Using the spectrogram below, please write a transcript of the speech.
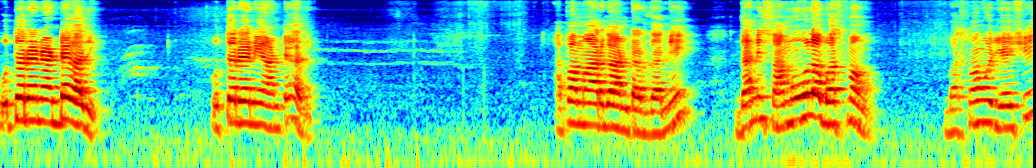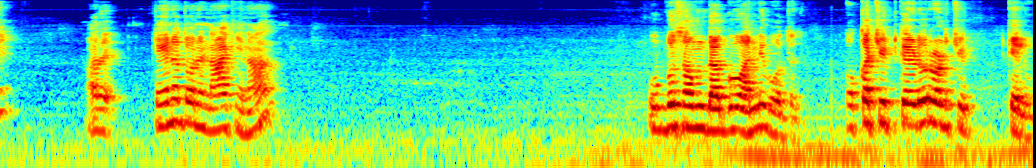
ఉత్తరేణి అంటే అది. ఉత్తరేణి అంటే అది. అపమార్గ అంటారు దాన్ని. దాన్ని సమూల భస్మము. భస్మము చేసి అదే తేనెతోని నాకిన ఉబ్బుసం దగ్గు అన్నీ పోతుంది. ఒక్క చిట్కేడు రెండు చిట్కెలు.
